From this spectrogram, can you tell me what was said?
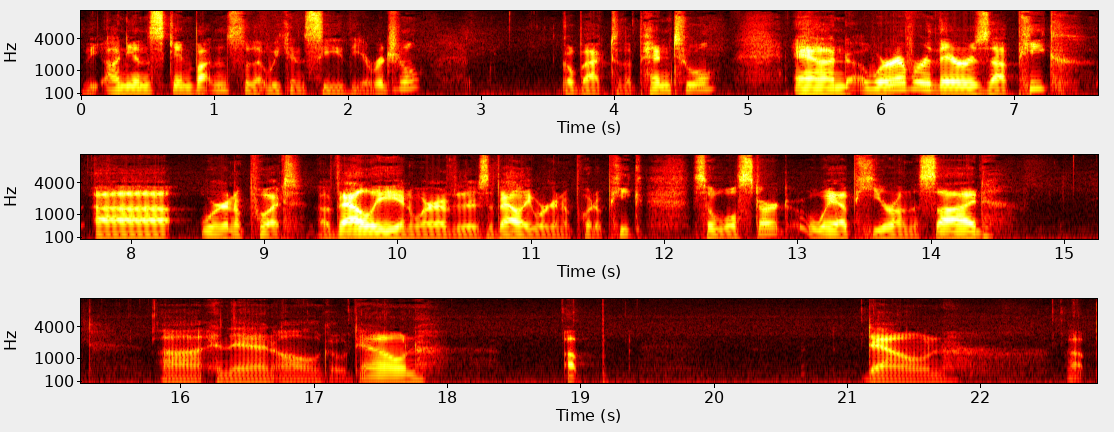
the onion skin button so that we can see the original. Go back to the pen tool. And wherever there's a peak, uh, we're going to put a valley, and wherever there's a valley, we're going to put a peak. So we'll start way up here on the side, uh, and then I'll go down, up, down, up,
